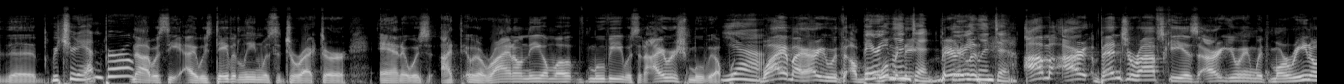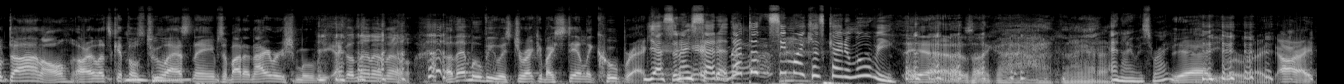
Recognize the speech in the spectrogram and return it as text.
the Richard Attenborough. no, it was the. It was David Lean was the director, and it was, I, it was a Ryan O'Neal mo- movie. It was an Irish movie. Yeah. Why am I arguing with a Barry woman named- Lyndon. Barry Lyn- Lyndon. I'm ar- Ben Joravsky is arguing with Maureen O'Donnell. All right, let's get those Mm-hmm. two last names about an Irish movie. I go, no, no, no. Uh, that movie was directed by Stanley Kubrick. Yes, and I said it. That doesn't seem like his kind of movie. yeah, I was like, ah, I had a- And I was right. yeah, you were right. All right.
